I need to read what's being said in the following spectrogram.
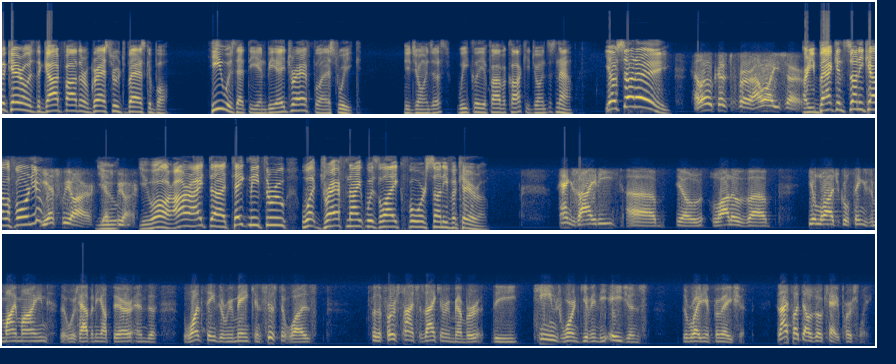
Vaccaro is the godfather of grassroots basketball. He was at the NBA draft last week. He joins us weekly at 5 o'clock. He joins us now. Yo, Sonny! Hello, Christopher. How are you, sir? Are you back in sunny California? Yes, we are. You, yes, we are. You are. All right. Uh, take me through what draft night was like for Sonny Vaccaro. Anxiety, uh, you know, a lot of uh, illogical things in my mind that was happening up there. And the, the one thing that remained consistent was, for the first time since I can remember, the teams weren't giving the agents the right information. And I thought that was okay, personally.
